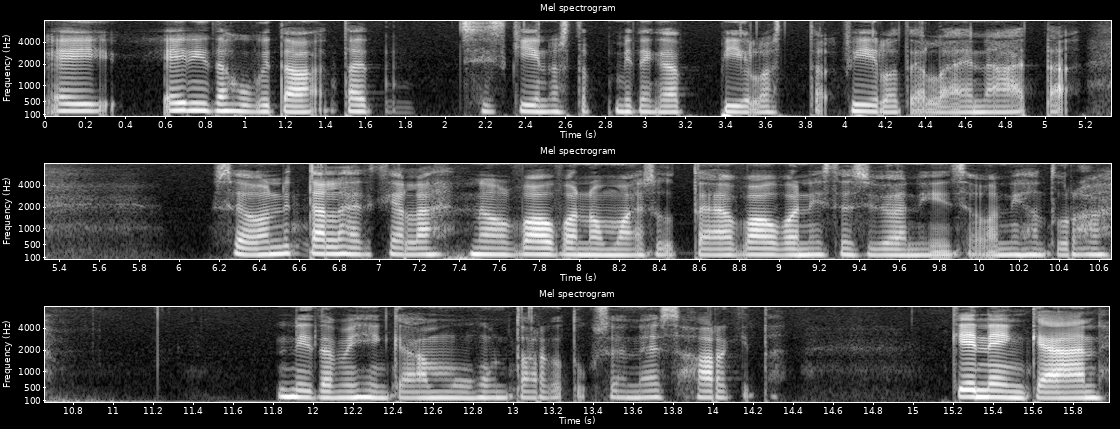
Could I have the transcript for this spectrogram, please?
ei, ei niitä huvita tai siis kiinnosta mitenkään piilosta, piilotella enää, että se on nyt tällä hetkellä, ne on vauvanomaisuutta ja vauva niistä syö, niin se on ihan turha niitä mihinkään muuhun tarkoitukseen edes harkita. Kenenkään.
